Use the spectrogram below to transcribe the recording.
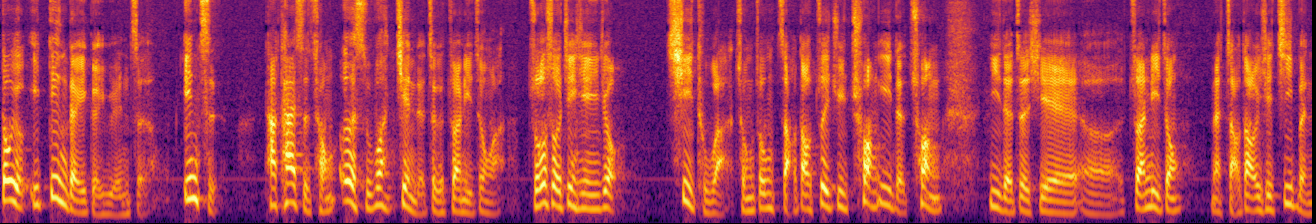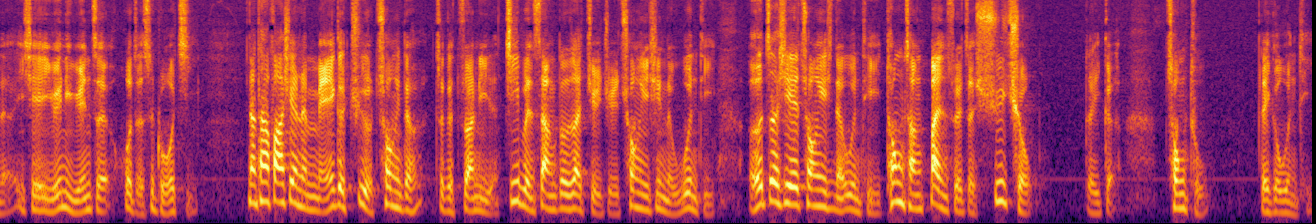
都有一定的一个原则，因此他开始从二十万件的这个专利中啊着手进行研究，企图啊从中找到最具创意的创。的这些呃专利中，来找到一些基本的一些原理原则或者是逻辑。那他发现呢，每一个具有创意的这个专利，基本上都在解决创意性的问题，而这些创意性的问题，通常伴随着需求的一个冲突的一个问题。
